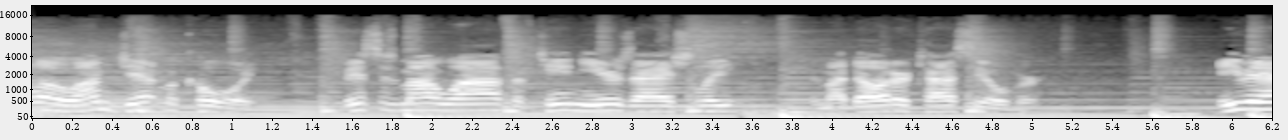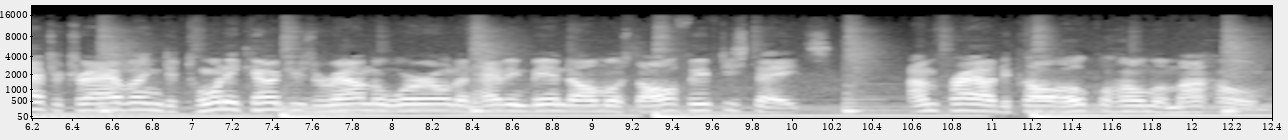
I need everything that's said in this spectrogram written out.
Hello, I'm Jet McCoy. This is my wife of 10 years, Ashley, and my daughter, Ty Silver. Even after traveling to 20 countries around the world and having been to almost all 50 states, I'm proud to call Oklahoma my home.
